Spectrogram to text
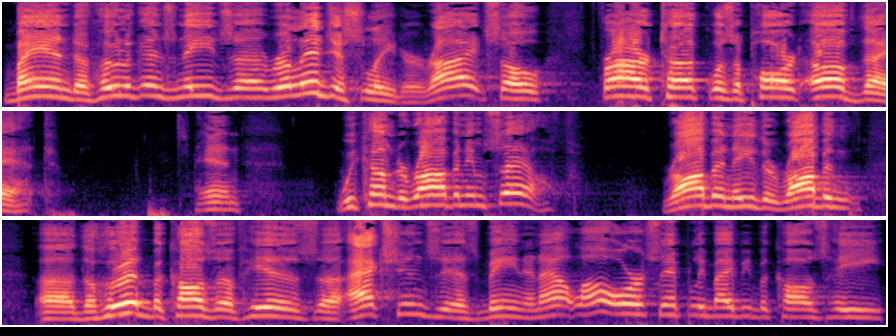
band of hooligans needs a religious leader, right? So Friar Tuck was a part of that. And we come to Robin himself. Robin, either Robin uh, the Hood because of his uh, actions as being an outlaw, or simply maybe because he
